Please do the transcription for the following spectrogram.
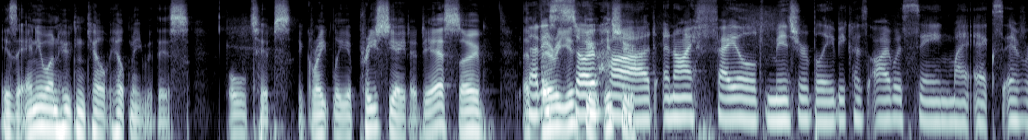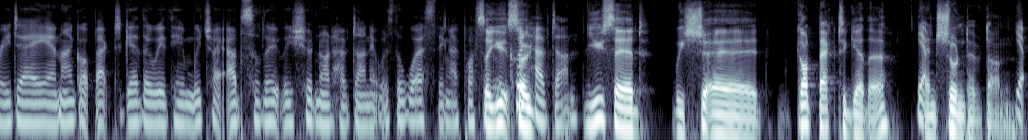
Is there anyone who can help help me with this? All tips are greatly appreciated. Yes, so That very is so issue, hard, and I failed miserably because I was seeing my ex every day, and I got back together with him, which I absolutely should not have done. It was the worst thing I possibly So you could so have done. You said we sh- uh, got back together Yep. and shouldn't have done. Yep.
